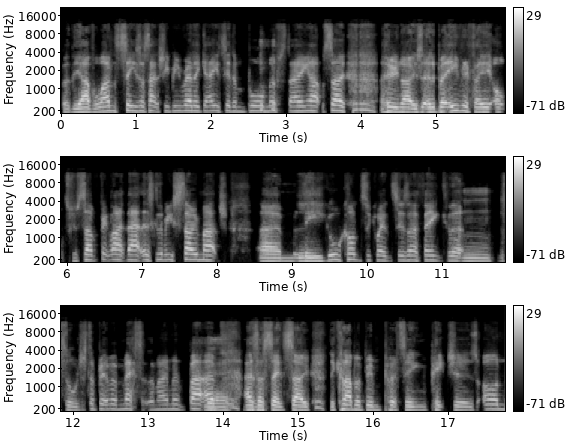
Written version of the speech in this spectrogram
but the other one sees us actually be relegated and Bournemouth staying up. So who knows? But even if they opt for something like that, there's going to be so much um, legal consequences. I think that mm. it's all just a bit of a mess at the moment. But um, yeah, as yeah. I said, so the club have been putting pictures on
